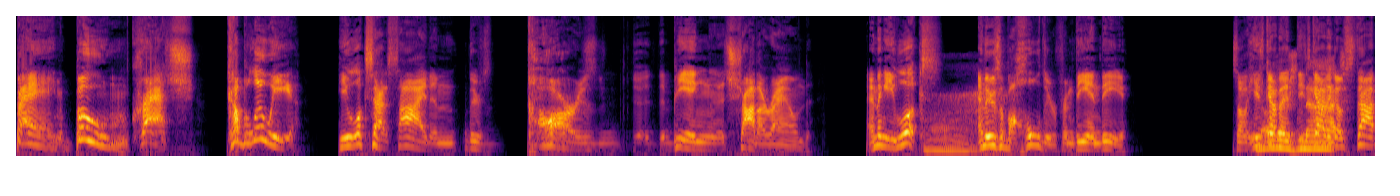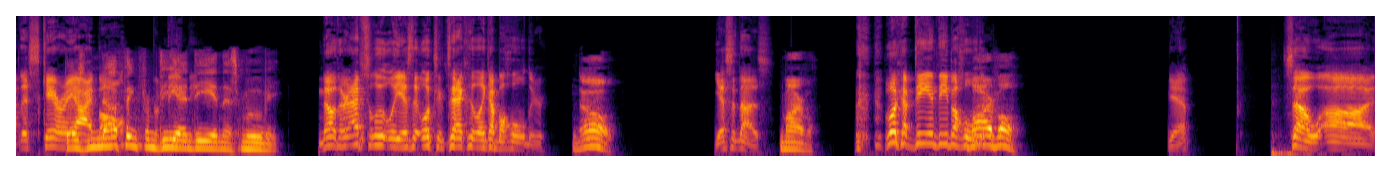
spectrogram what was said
bang, boom, crash, kablooey. He looks outside and there's cars uh, being shot around, and then he looks and there's a beholder from D and D. So he's No, gotta he's gotta go stop this scary There's eyeball. nothing from D and D in this movie. No, there absolutely is. It looks exactly like a beholder. No, Yes, it does. Marvel. Look up D and D beholder. Marvel. Yep. So, uh,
